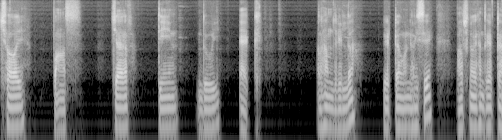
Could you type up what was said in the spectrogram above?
ছয়, পাঁচ, চার, তিন, দুই, এক। আলহামদুলিল্লাহ রেটটা মনে হয়েছে ভাবছিলাম এখান থেকে একটা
